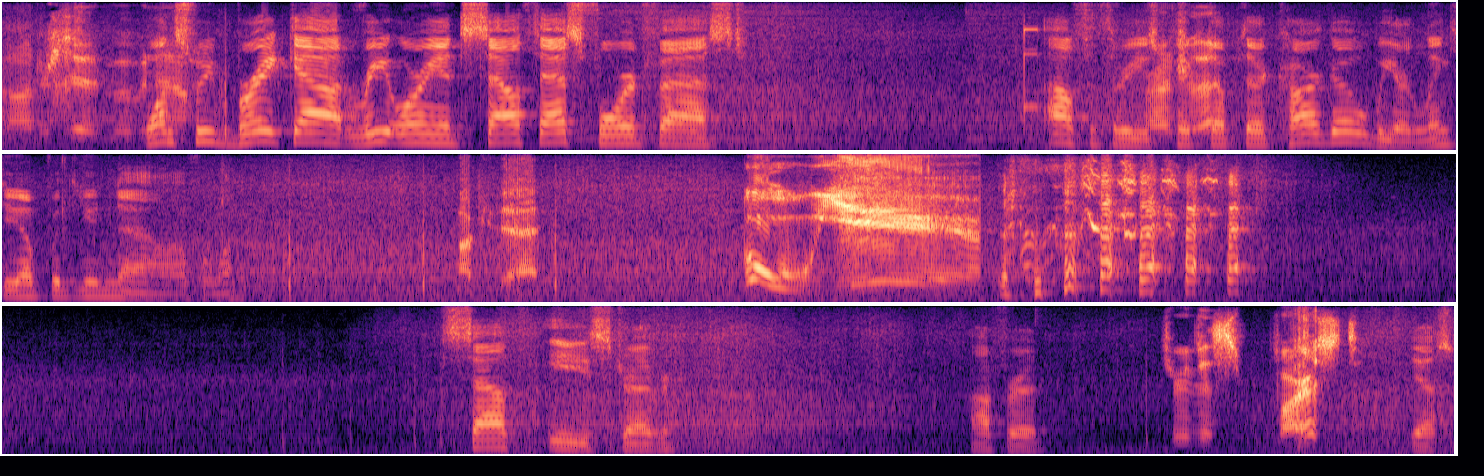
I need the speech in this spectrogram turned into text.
Uh, understood, moving Once out. we break out, reorient South S, forward fast. Alpha 3 has Roger picked that. up their cargo. We are linking up with you now, Alpha 1. Copy that. Oh yeah! Southeast, driver. Off-road. Through this forest? Yes.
